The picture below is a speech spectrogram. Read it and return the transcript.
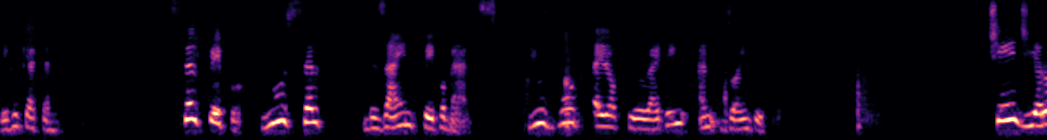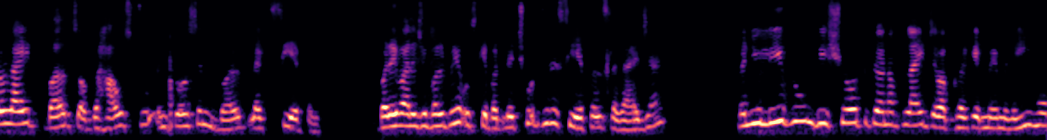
देखो क्या करें Self paper. Use self designed paper bags. Use both side of your writing and drawing paper. Change yellow light bulbs of the house to fluorescent bulb like CFL. बड़े वाले जो बल्ब है उसके बदले छोटे छोटे CFLs लगाए जाएं When you leave room, be sure to turn off light. जब आप घर के में, में नहीं हो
